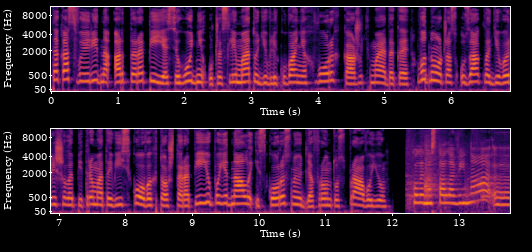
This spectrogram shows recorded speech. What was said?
Така своєрідна арт-терапія сьогодні у числі методів лікування хворих, кажуть медики. Водночас у закладі вирішили підтримати військових, тож терапію поєднали із корисною для фронту справою. Коли настала війна, е,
